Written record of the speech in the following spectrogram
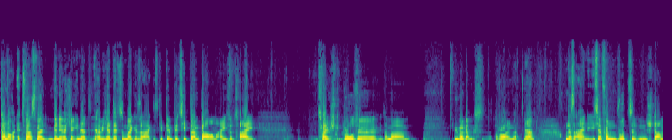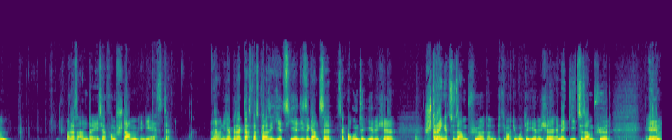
Doch noch etwas, weil, wenn ihr euch erinnert, habe ich ja letztes Mal gesagt, es gibt ja im Prinzip beim Baum eigentlich so zwei, zwei große, ich sag mal, Übergangsräume. Ja? Und das eine ist ja von Wurzeln in den Stamm und das andere ist ja vom Stamm in die Äste. Ja, und ich habe gesagt, das, was quasi jetzt hier diese ganze, ich sag mal, unterirdische Stränge zusammenführt und im Prinzip auch die unterirdische Energie zusammenführt, ähm,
